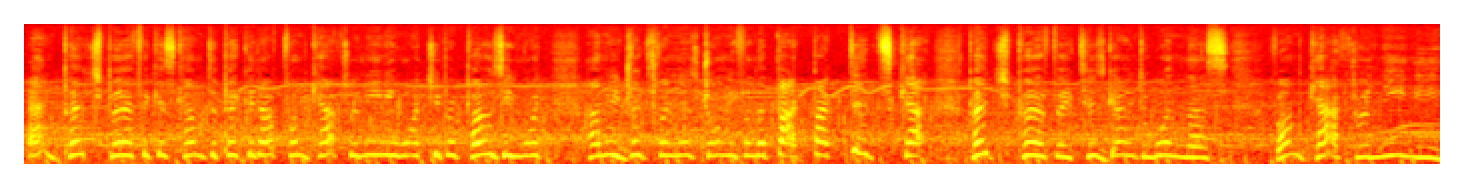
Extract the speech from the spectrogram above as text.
And Pitch Perfect has come to pick it up from Catherinini. What you proposing? What how many drinks from strongly from the back? Back it's Cat Pitch Perfect who's going to win this from Catherinini.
